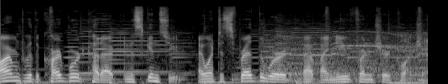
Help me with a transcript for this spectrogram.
Armed with a cardboard cutout and a skin suit, I went to spread the word about my new furniture collection.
